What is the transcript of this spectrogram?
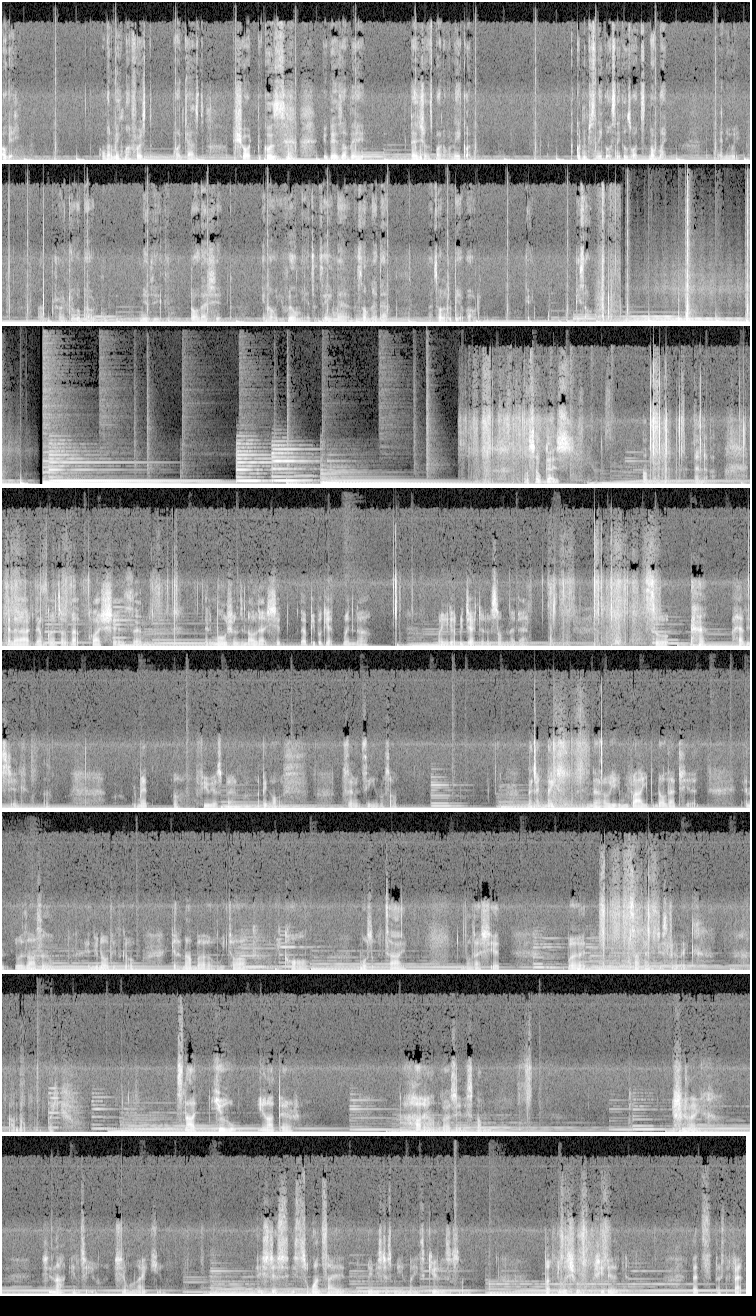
I'm gonna make my first podcast short because you guys have the attention span of an acorn. According to Sneako, Sneako's words, not mine. Anyway, I'm trying to talk about music, all that shit. You know, you feel me? Entertainment and something like that. That's all it'll be about. Okay. Peace out. What's up, guys? I'm back, and uh, and uh, I'm gonna talk about crushes and and emotions and all that shit that people get when uh, when you get rejected or something like that. So I have this chick. Huh? We met a few years back. I think I was 17 or something like a nice and uh, we, we vibe and all that shit. And it was awesome. And you know things go. Get a number we talk we call most of the time and all that shit. But sometimes you just feel like I don't know like it's not you you're not there. How am I gonna say this? Um you feel like she's not into you. She don't like you. It's just it's one sided. Maybe it's just me and my insecurities or something. But it was true. She didn't. That's that's the fact.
